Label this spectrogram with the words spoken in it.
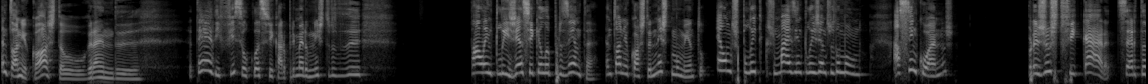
António Costa, o grande. Até é difícil classificar o primeiro-ministro de tal inteligência que ele apresenta. António Costa, neste momento, é um dos políticos mais inteligentes do mundo. Há cinco anos, para justificar, de certa,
